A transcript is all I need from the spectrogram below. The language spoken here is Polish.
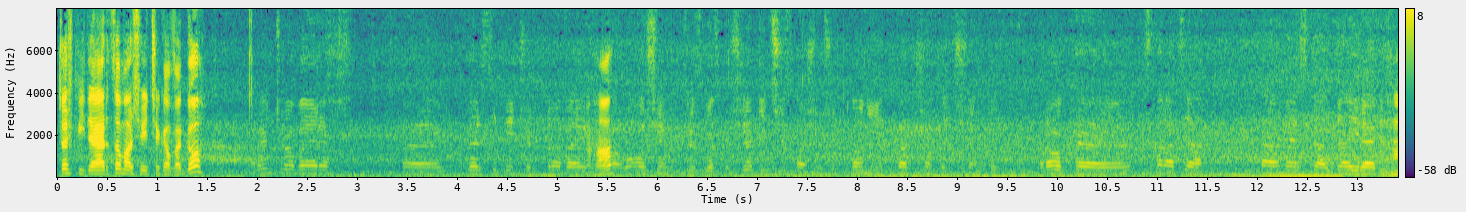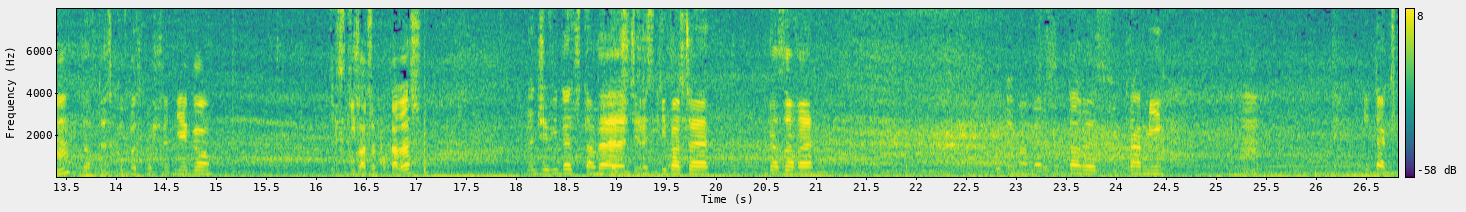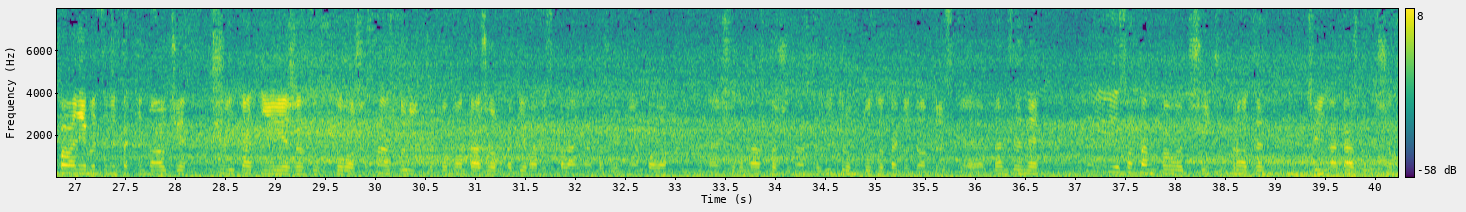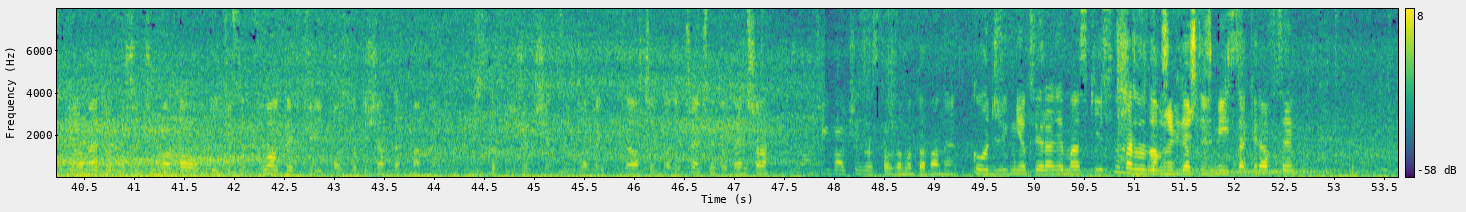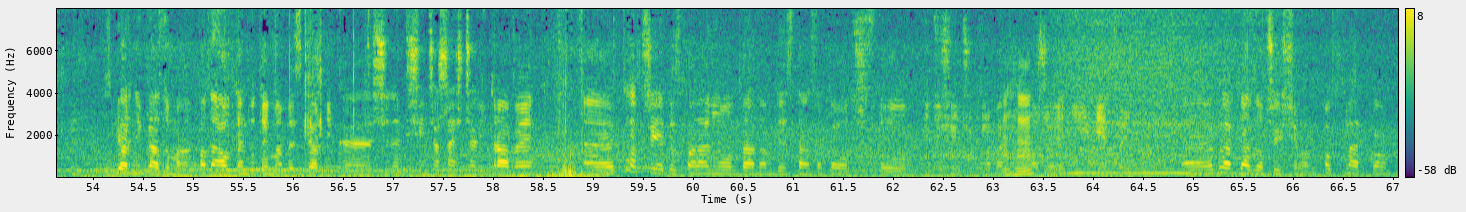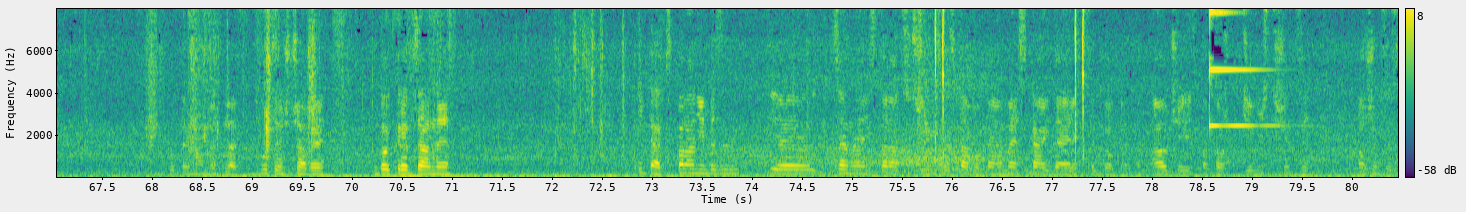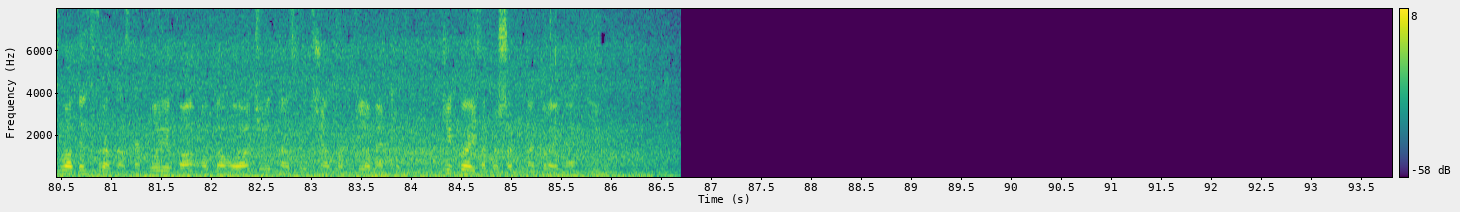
Cześć Peter, co masz dzisiaj ciekawego? Range Rover e, w wersji 5-litrowej, Aha. około 8, trysk bezpośredni, 380 koni, 2010 rok. E, instalacja Sky Direct Mhm. do wtrysku bezpośredniego. Tryskiwacze pokażesz? Będzie widać tam Będzie widać tryskiwacze gazowe. Tutaj mamy reduktory z filtrami. Mhm. I tak, spalanie benzyny w takim aucie delikatnie jeżdżąc jest około 16 litrów po montażu RPG mamy spalanie na poziomie około e, 17-18 litrów plus do tego doprysk e, benzyny. Jest on tam około 10% czyli na każdym 1000 km oszczędzimy około 500 zł czyli po 100 tysiącach mamy blisko 50 tysięcy złotych zaoszczędzone przejdźmy do wnętrza. W aucie został zamontowany koło dźwigni otwierania maski. Jest no bardzo dobrze widoczny z miejsca kierowcy Zbiornik gazu mamy pod autem, tutaj mamy zbiornik e, 76-litrowy, e, to przy jego spalaniu da nam dystans około 350 km, Mhm. może i więcej. E, Wlew gazu oczywiście mamy pod klatką, tutaj mamy wlew dwuczęściowy, dokręcany. I tak, spalanie bez e, cena instalacji, czyli zestawu KMS Sky Direct w tym konkretnym aucie jest to koszt 9800 zł, zwrot następuje po około 19 tysiącach kilometrów. Dziękuję i zapraszamy na kolejne filmy.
